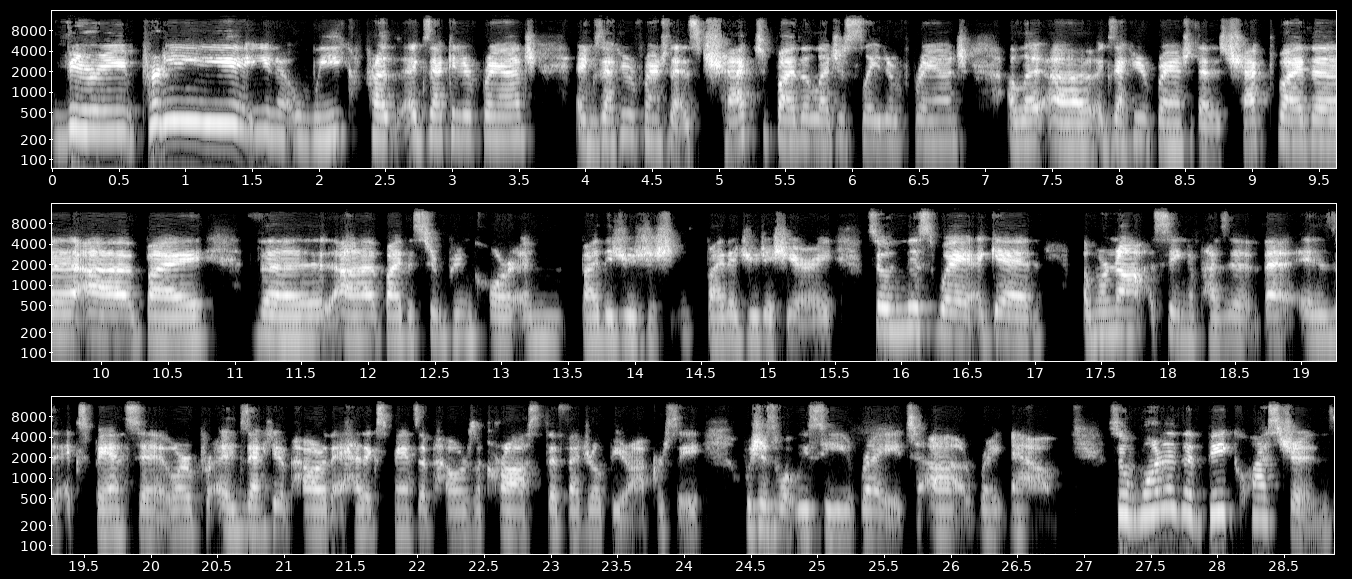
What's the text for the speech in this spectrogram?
Very pretty you know weak pre- executive branch executive branch that is checked by the legislative branch a le- uh, executive branch that is checked by the uh, by the uh, by the supreme court and by the judici- by the judiciary. So in this way again we're not seeing a president that is expansive or executive power that has expansive powers across the federal bureaucracy, which is what we see right uh, right now. So one of the big questions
